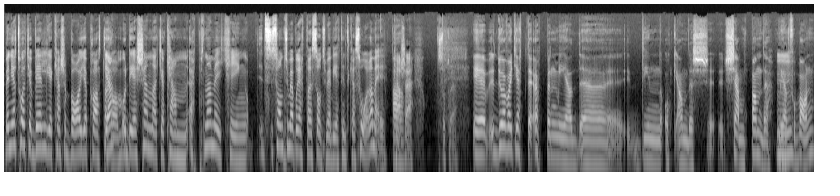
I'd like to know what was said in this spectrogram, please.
Men jag tror att jag väljer kanske vad jag pratar Ja. om och det jag känner att jag kan öppna mig kring. Sånt som jag berättar är sånt som jag vet inte kan såra mig kanske. Så tror jag. Eh, du har varit jätteöppen med eh, din och Anders kämpande med att få barn.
